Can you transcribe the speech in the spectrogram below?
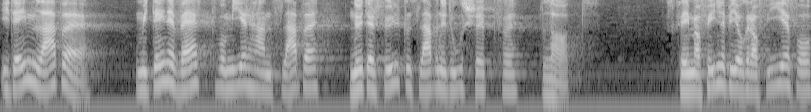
in dem Leben und mit den Werten, die wir haben, das Leben nicht erfüllt und das Leben nicht ausschöpfen lässt. Das sehen wir an vielen Biografien von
